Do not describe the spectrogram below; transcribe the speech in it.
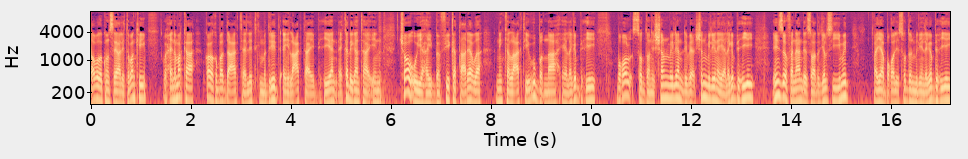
labada kun sagaal iyo tobankii waxayna markaa kooxda kubadda cagta atletic madrid ay lacagta ay bixiyeen ay ka dhigan tahay in joe uu yahay benfica taariikhda ninka lacagtii ugu badnaa ee laga bixiyey. milyan milyan ayaa laga bixiyey. Inzo fernandes oo hadda chelsea yimid ayaa milyan laga bixiyey.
